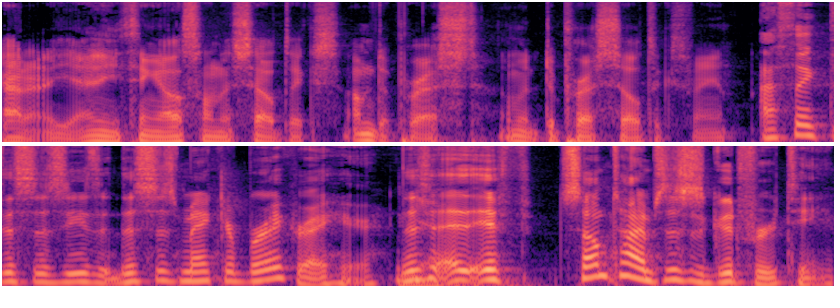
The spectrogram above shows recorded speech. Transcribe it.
I don't know anything else on the Celtics. I'm depressed. I'm a depressed Celtics fan. I think this is either this is make or break right here. This Yeah. if sometimes this is good for a team.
